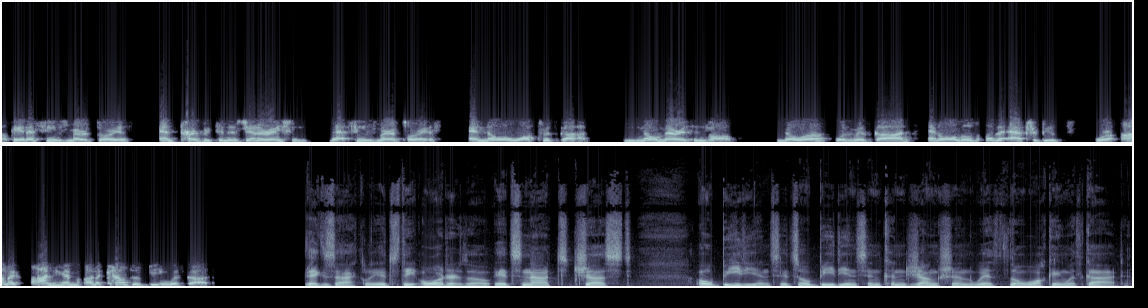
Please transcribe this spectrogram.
Okay, that seems meritorious. And perfect in his generation. That seems meritorious. And Noah walked with God. No merit involved. Noah was with God, and all those other attributes were on, a, on him on account of being with God. Exactly. It's the order, though. It's not just obedience, it's obedience in conjunction with the walking with God.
